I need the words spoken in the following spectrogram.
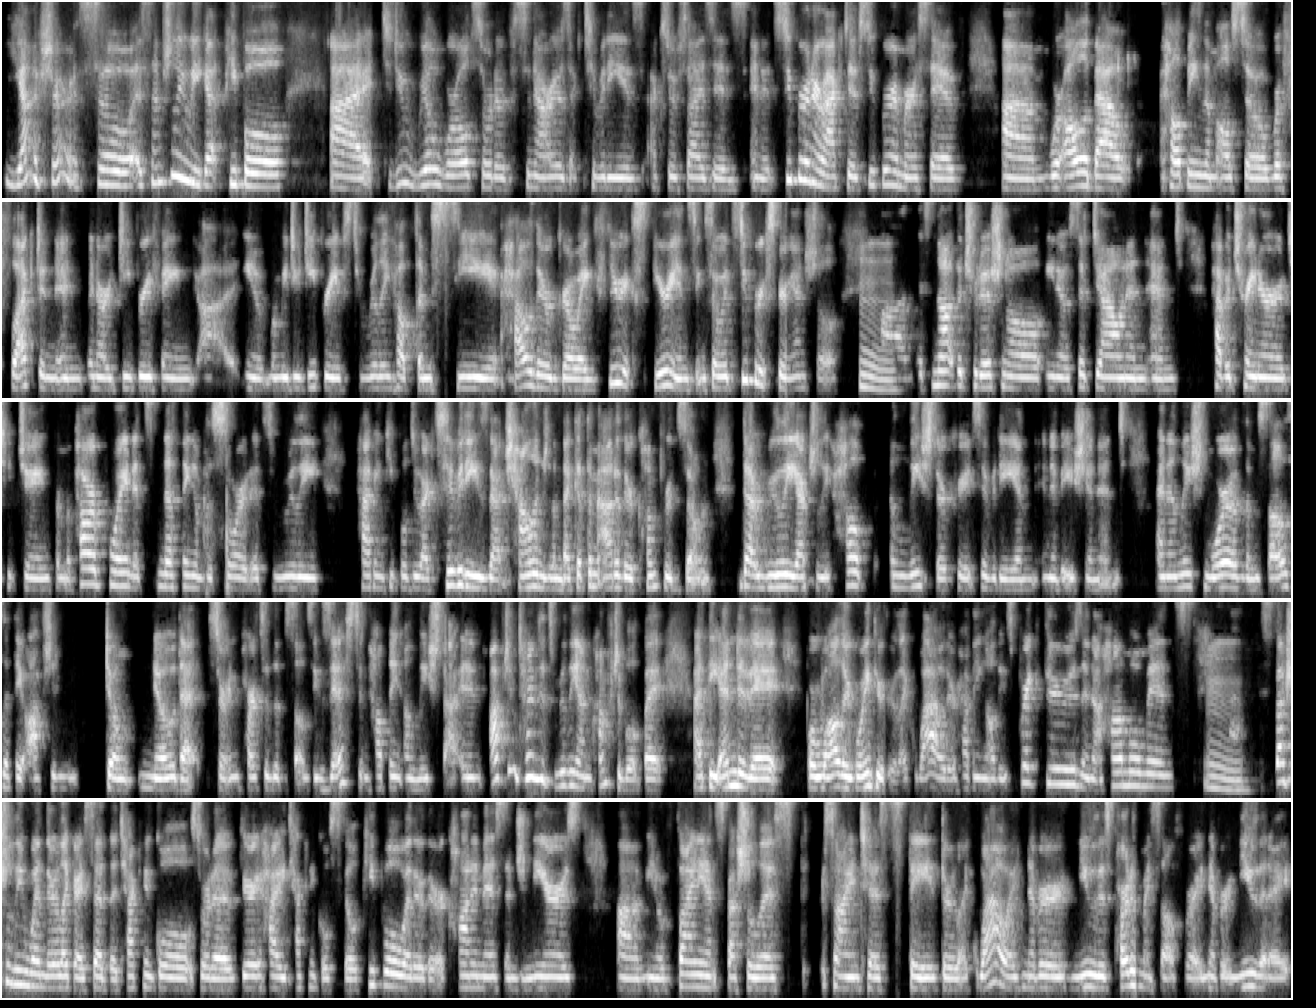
Yeah sure. So essentially we get people uh, to do real world sort of scenarios, activities, exercises, and it's super interactive, super immersive. Um, we're all about helping them also reflect and in, in, our debriefing uh, you know when we do debriefs to really help them see how they're growing through experiencing. So it's super experiential. Mm. uh, it's not the traditional you know sit down and and have a trainer teaching from a powerpoint. It's nothing of the sort. It's really having people do activities that challenge them that get them out of their comfort zone that really actually help unleash their creativity and innovation and and unleash more of themselves that they often don't know that certain parts of themselves exist and helping unleash that. And oftentimes it's really uncomfortable, but at the end of it, or while they're going through, they're like, wow, they're having all these breakthroughs and aha moments, mm. especially when they're, like I said, the technical, sort of very high technical skill people, whether they're economists, engineers, um, you know, finance specialists, scientists, they, they're like, wow, I never knew this part of myself, or I never knew that I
